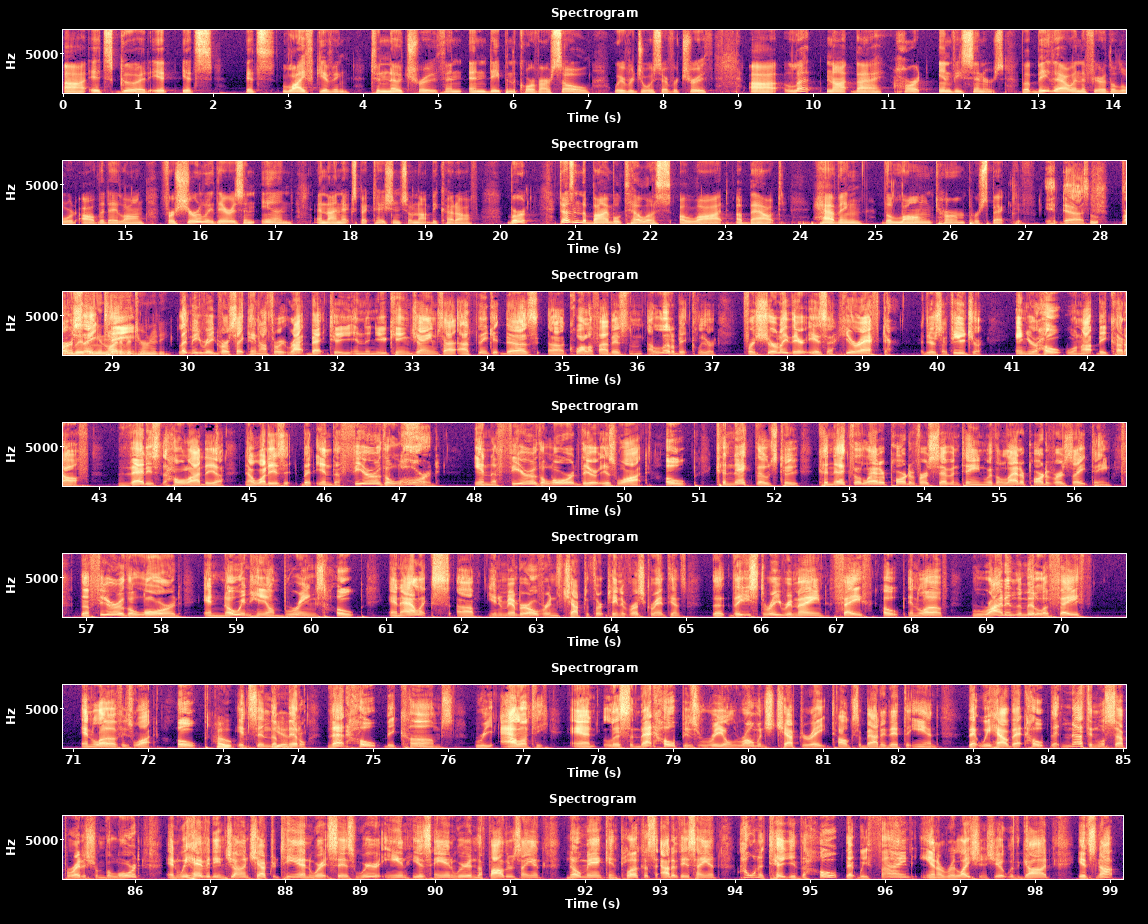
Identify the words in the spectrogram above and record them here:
Uh, it's good. It, it's, it's life giving to know truth, and, and deep in the core of our soul, we rejoice over truth. Uh, let not thy heart envy sinners, but be thou in the fear of the Lord all the day long. For surely there is an end, and thine expectation shall not be cut off. Bert, doesn't the Bible tell us a lot about having the long term perspective? It does. Verse living 18, in light of eternity. Let me read verse 18. I'll throw it right back to you in the New King James. I, I think it does uh, qualify this a little bit clearer. For surely there is a hereafter, there's a future, and your hope will not be cut off. That is the whole idea. Now, what is it? But in the fear of the Lord, in the fear of the Lord, there is what? Hope. Connect those two. Connect the latter part of verse 17 with the latter part of verse 18. The fear of the Lord and knowing Him brings hope. And Alex, uh, you remember over in chapter 13 of First Corinthians, that these three remain faith, hope, and love. Right in the middle of faith and love is what? Hope. Hope. It's in the Yes. middle. That hope becomes reality. And listen, that hope is real. Romans chapter 8 talks about it at the end that we have that hope that nothing will separate us from the Lord. And we have it in John chapter 10 where it says, We're in his hand, we're in the Father's hand. No man can pluck us out of his hand. I want to tell you the hope that we find in a relationship with God, it's not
